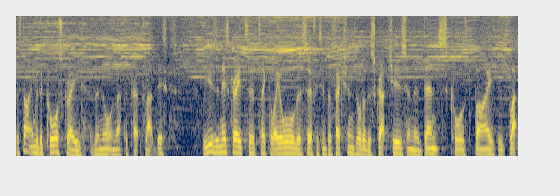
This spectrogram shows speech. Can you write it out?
We're starting with the coarse grade of the Norton Rapid flap discs. We're using this grade to take away all the surface imperfections, all of the scratches and the dents caused by the flap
